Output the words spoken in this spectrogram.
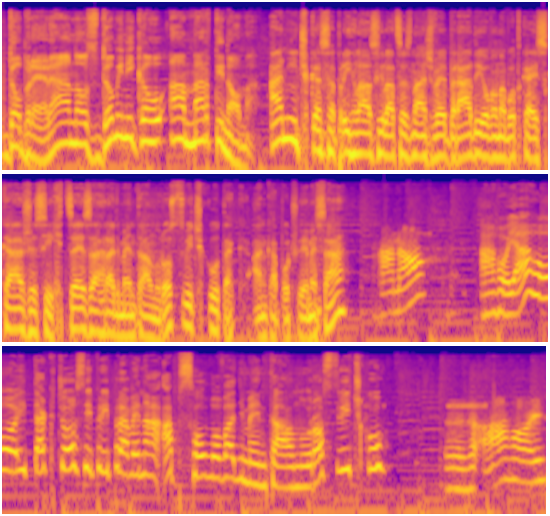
Dobré ráno s Dominikou a Martinom. Anička sa prihlásila cez náš web radiovlna.sk, že si chce zahrať mentálnu rozcvičku, tak Anka, počujeme sa? Áno, Ahoj, ahoj, tak čo si pripravená absolvovať mentálnu rozcvičku? e, ahoj.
